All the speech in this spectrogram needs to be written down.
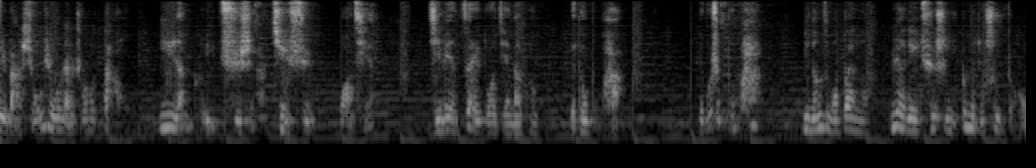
这把熊熊燃烧的大火依然可以驱使他继续往前，即便再多艰难困苦也都不怕。也不是不怕，你能怎么办呢？愿力驱使你根本就睡不着，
